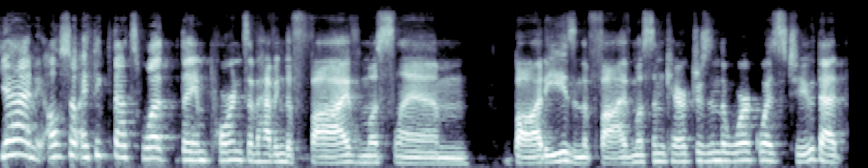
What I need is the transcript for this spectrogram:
Yeah, and also I think that's what the importance of having the five Muslim bodies and the five muslim characters in the work was too that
